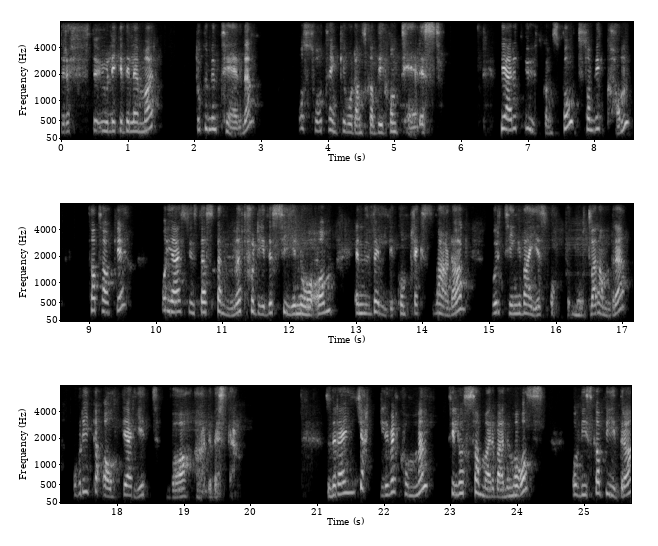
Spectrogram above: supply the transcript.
drøfte ulike dilemmaer, dokumentere dem, og så tenke hvordan skal de håndteres. Det er et utgangspunkt som vi kan ta tak i, og jeg syns det er spennende fordi det sier noe om en veldig kompleks hverdag hvor ting veies opp mot hverandre, og hvor det ikke alltid er gitt hva er det beste. Så dere er hjertelig velkommen til å samarbeide med oss, og vi skal bidra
